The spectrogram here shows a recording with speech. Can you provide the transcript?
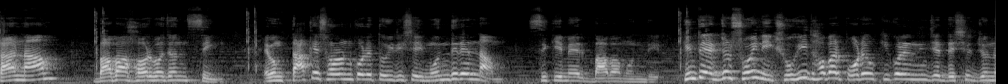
তার নাম বাবা হরভজন সিং এবং তাকে স্মরণ করে তৈরি সেই মন্দিরের নাম সিকিমের বাবা মন্দির। কিন্তু একজন সৈনিক শহীদ হবার পরেও কি করে নিজের দেশের জন্য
